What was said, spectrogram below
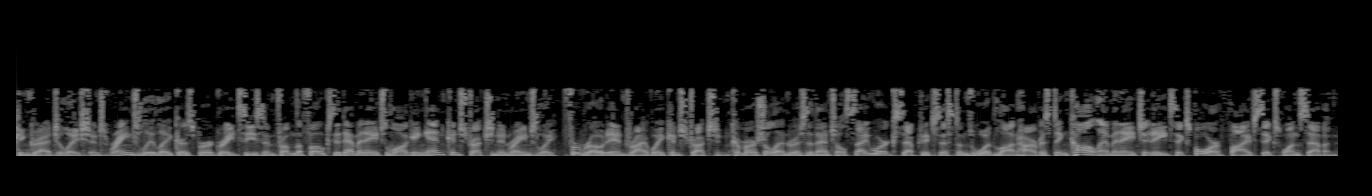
Congratulations, Rangeley Lakers, for a great season from the folks at M&H Logging and Construction in Rangeley. For road and driveway construction, commercial and residential, site work, septic systems, wood lot harvesting, call M&H at 864-5617.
